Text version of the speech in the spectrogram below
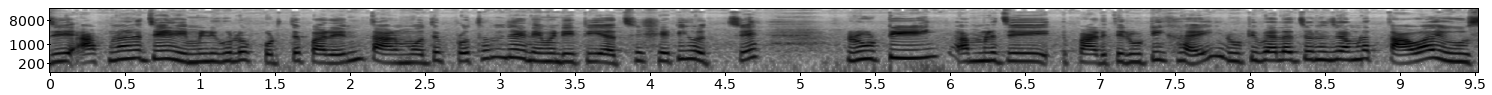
যে, আপনারা যে রেমেডিগুলো করতে পারেন, তার মধ্যে প্রথম যে রেমেডিটি আছে সেটি হচ্ছে রুটি। আমরা যে বাড়িতে রুটি খাই, রুটি বেলার জন্য যে আমরা তাওয়া ইউজ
